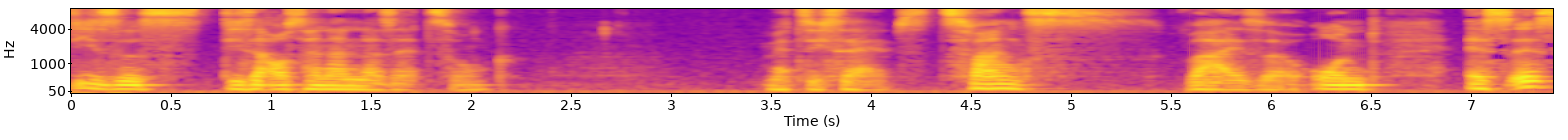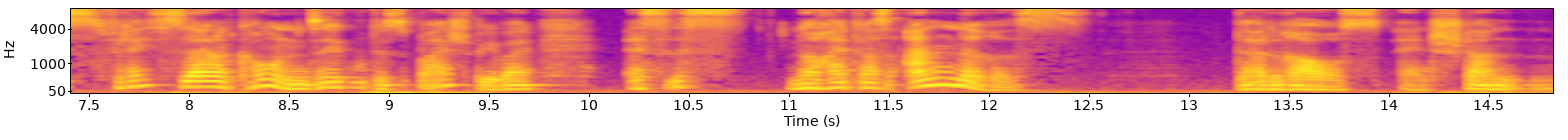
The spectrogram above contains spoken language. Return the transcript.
dieses, diese Auseinandersetzung mit sich selbst, zwangsweise. Und es ist, vielleicht ist Leonard Cohen ein sehr gutes Beispiel, weil es ist noch etwas anderes daraus entstanden.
